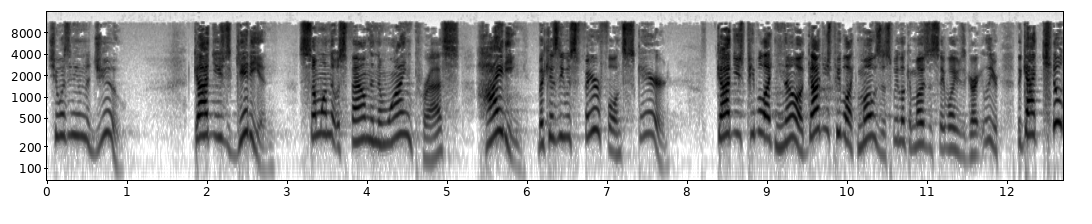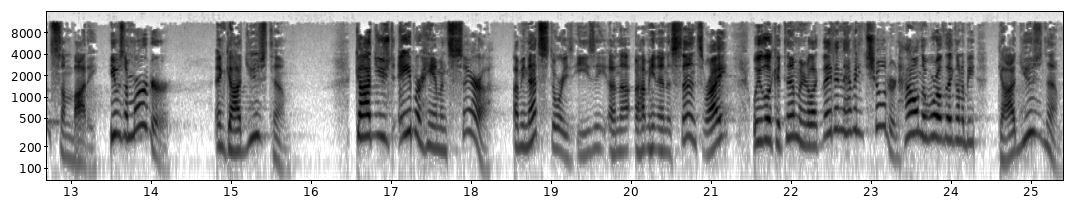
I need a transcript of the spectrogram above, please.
She wasn't even a Jew. God used Gideon, someone that was found in the wine press hiding because he was fearful and scared. God used people like Noah. God used people like Moses. We look at Moses and say, well, he was a great leader. The guy killed somebody. He was a murderer. And God used him. God used Abraham and Sarah. I mean, that story's easy. Enough, I mean, in a sense, right? We look at them and you're like, they didn't have any children. How in the world are they going to be? God used them.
